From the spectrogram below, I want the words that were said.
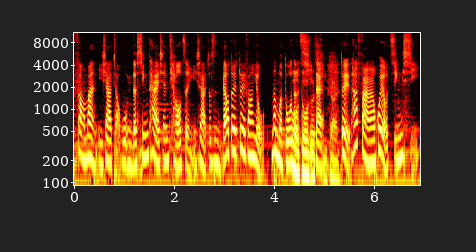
放慢一下脚步，你的心态先调整一下，就是你不要对对方有那么多的期待，多的期待对他反而会有惊喜。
